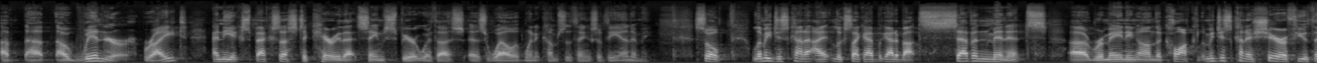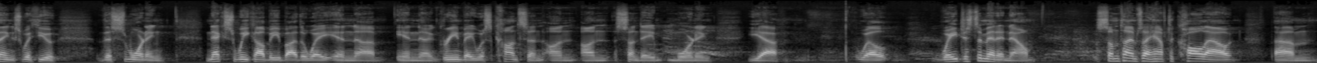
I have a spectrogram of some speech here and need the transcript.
a, a, a, winner, right? And he expects us to carry that same spirit with us as well when it comes to things of the enemy. So let me just kind of, it looks like I've got about seven minutes uh, remaining on the clock. Let me just kind of share a few things with you this morning. Next week, I'll be, by the way, in, uh, in uh, Green Bay, Wisconsin on, on Sunday morning. Yeah. Well, wait just a minute now. Sometimes I have to call out um,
